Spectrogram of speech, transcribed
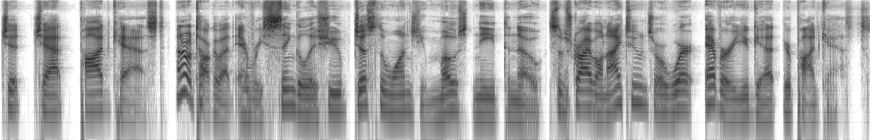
Chit Chat podcast. I don't talk about every single issue, just the ones you most need to know. Subscribe on iTunes or wherever you get your podcasts.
